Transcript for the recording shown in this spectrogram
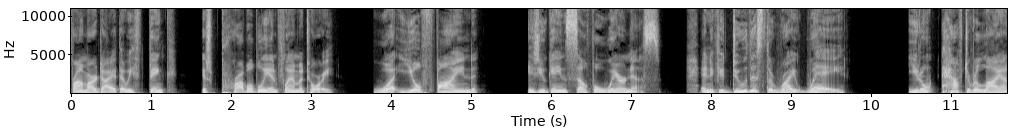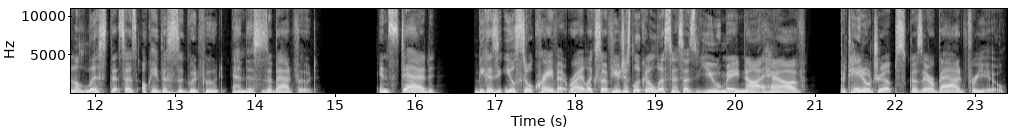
from our diet that we think is probably inflammatory, what you'll find is you gain self awareness. And if you do this the right way, you don't have to rely on a list that says, okay, this is a good food and this is a bad food. Instead, because you'll still crave it, right? Like, so if you just look at a list and it says, you may not have potato chips because they're bad for you.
